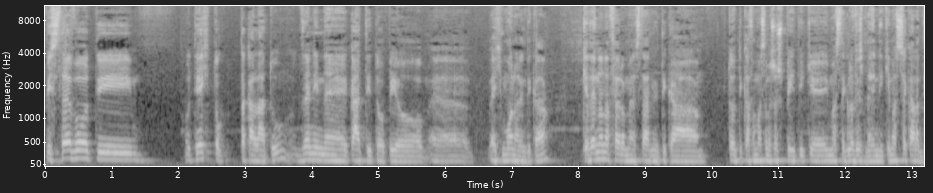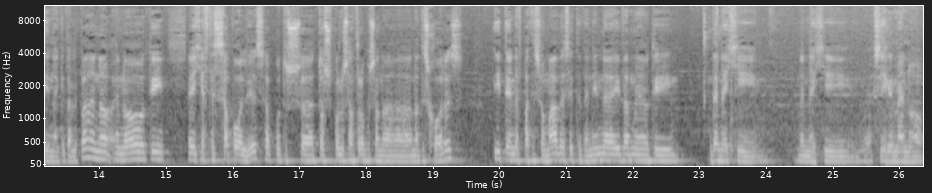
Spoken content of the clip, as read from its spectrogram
Πιστεύω ότι, ότι έχει το, τα καλά του. Δεν είναι κάτι το οποίο ε, έχει μόνο αρνητικά. Και δεν αναφέρομαι στα αρνητικά το ότι καθόμαστε μέσα στο σπίτι και είμαστε εγκλωβισμένοι και είμαστε σε καραντίνα κτλ. Εννο, εννοώ ότι έχει αυτές τις απώλειες από τους ε, τόσους πολλούς ανθρώπους ανά, ανά τις χώρες. Είτε είναι ευπαθείς ομάδες είτε δεν είναι. Είδαμε ότι δεν έχει, δεν έχει συγκεκριμένο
